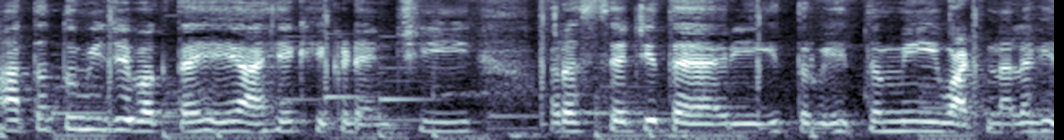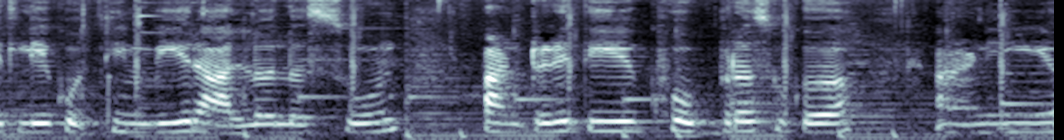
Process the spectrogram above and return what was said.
आता तुम्ही जे बघताय हे आहे खेकड्यांची रस्स्याची तयारी. तर इथं मी वाटणाला घेतली कोथिंबीर आलं लसूण पांढरी ती खोबरं सुकं आणि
